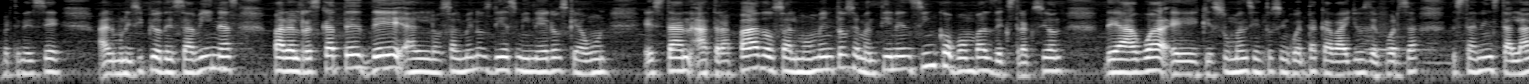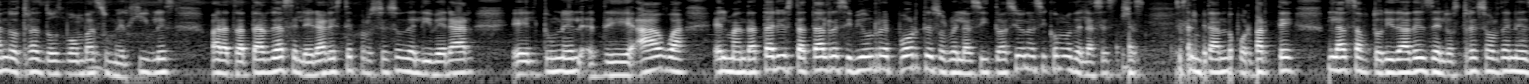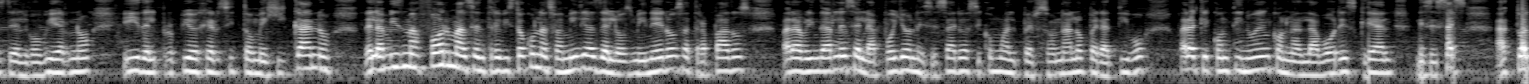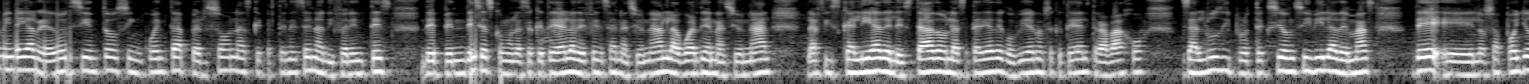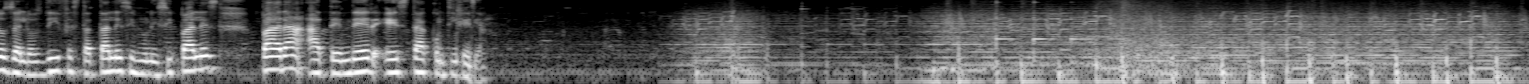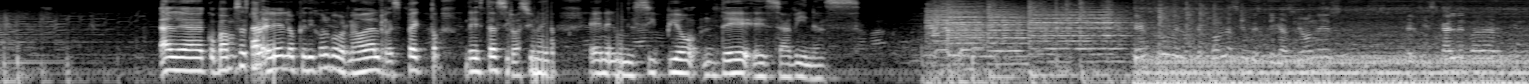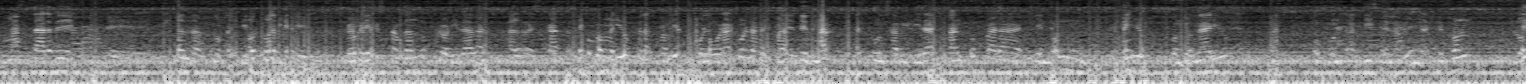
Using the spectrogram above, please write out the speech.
pertenece al municipio de Sabinas, para el rescate de los al menos 10 mineros que aún están atrapados. Al momento se mantienen cinco bombas de extracción de agua eh, que suman 150 caballos de fuerza. Están instalando otras dos bombas sumergibles para tratar de acelerar este proceso de liberar el túnel de agua. El mandatario estatal recibió un reporte sobre la situación, así como de las estrellas se están inventando por parte de las autoridades de los tres órdenes del gobierno y del propio ejército mexicano. De la misma forma, se entrevistó con las familias de los mineros atrapados para brindarles el apoyo necesario, así como al personal operativo para que continúen con las labores que sean necesarias. Actualmente hay alrededor de 150 personas que pertenecen a diferentes dependencias como la Secretaría de la Defensa Nacional, la Guardia Nacional, la Fiscalía del Estado, la Secretaría de Gobierno, Secretaría del Trabajo, Salud y Protección Civil, además de eh, los apoyos de los DIF estatales y municipales para atender esta contingencia. Vamos a estar eh, lo que dijo el gobernador al respecto de esta situación en el municipio de eh, Sabinas. Dentro de lo que son las investigaciones, el fiscal les va a dar más tarde todas las pero que están dando prioridad al, rescate. Estoy comprometido con las familias colaborar con la responsabilidad tanto para quienes son dueños, funcionarios o contratistas de la mina, que son los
